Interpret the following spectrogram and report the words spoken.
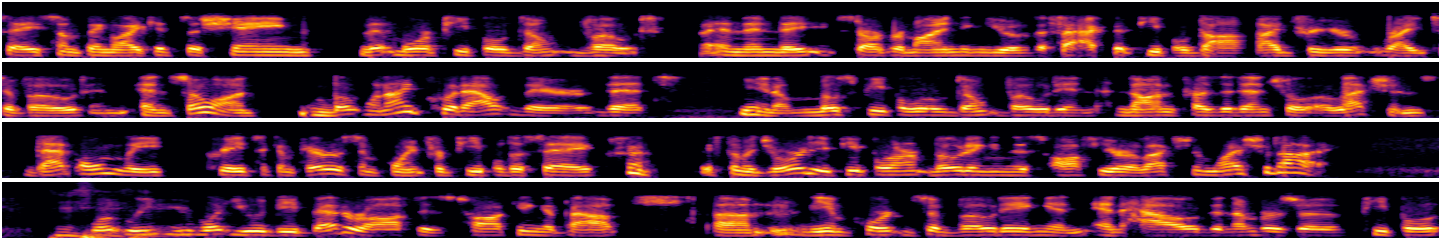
say something like, "It's a shame that more people don't vote," and then they start reminding you of the fact that people died for your right to vote and and so on. But when I put out there that you know, most people don't vote in non-presidential elections. That only creates a comparison point for people to say, huh, if the majority of people aren't voting in this off-year election, why should I? What, we, what you would be better off is talking about um, the importance of voting and, and how the numbers of people,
